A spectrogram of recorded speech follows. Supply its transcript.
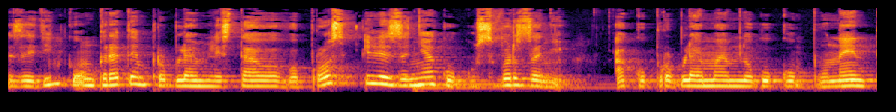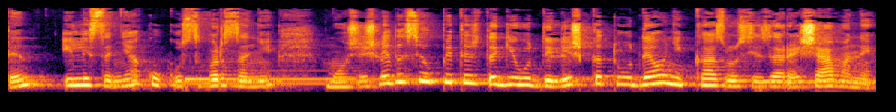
За един конкретен проблем ли става въпрос или за няколко свързани? Ако проблема е многокомпонентен или са няколко свързани, можеш ли да се опиташ да ги отделиш като отделни казуси за решаване?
